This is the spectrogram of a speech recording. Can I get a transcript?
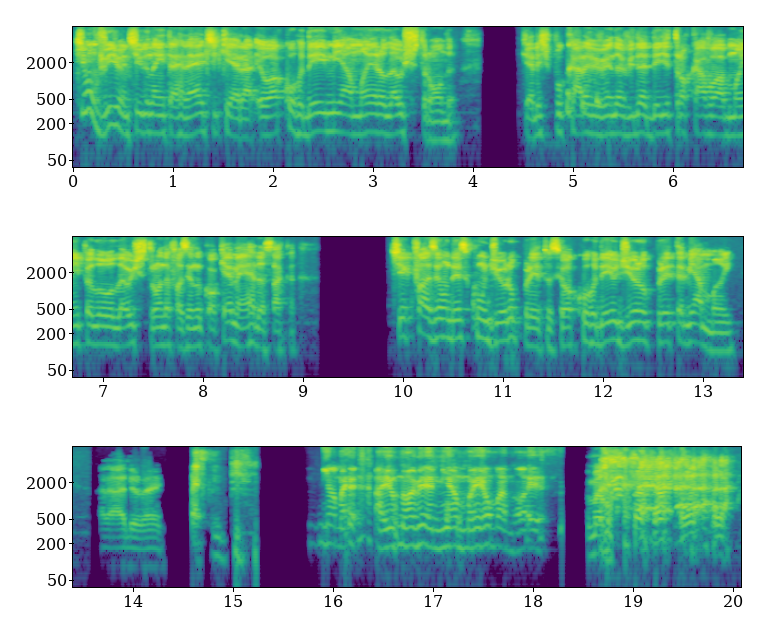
tinha um vídeo antigo na internet que era Eu acordei e minha mãe era o Léo Stronda. Que era tipo o cara vivendo a vida dele e trocava a mãe pelo Léo Stronda fazendo qualquer merda, saca? Tinha que fazer um desse com o Dinheiro Preto. Se eu acordei, o Dinheiro Preto é minha mãe. Caralho, velho. Minha mãe- Aí o nome é Minha Mãe é uma Noia. Mas-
